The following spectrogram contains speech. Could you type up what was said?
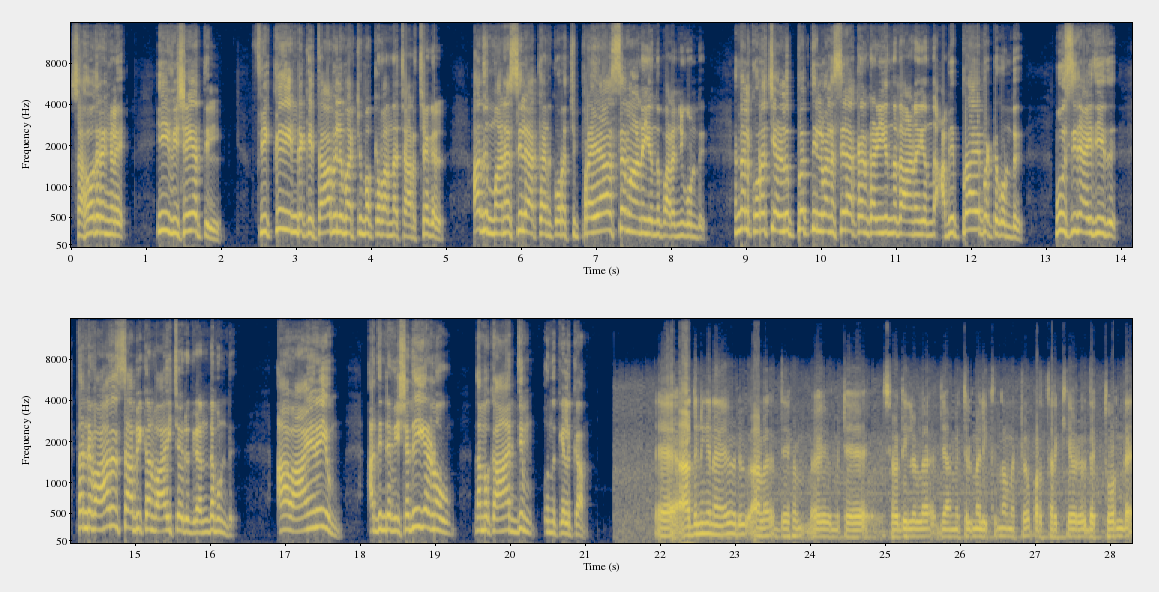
സഹോദരങ്ങളെ ഈ വിഷയത്തിൽ ഫിക്കിന്റെ കിതാബിലും മറ്റുമൊക്കെ വന്ന ചർച്ചകൾ അത് മനസ്സിലാക്കാൻ കുറച്ച് പ്രയാസമാണ് എന്ന് പറഞ്ഞുകൊണ്ട് എന്നാൽ കുറച്ച് എളുപ്പത്തിൽ മനസ്സിലാക്കാൻ കഴിയുന്നതാണ് എന്ന് അഭിപ്രായപ്പെട്ടുകൊണ്ട് മുഹ്സിൻ ഐദീദ് തന്റെ വാദം സ്ഥാപിക്കാൻ വായിച്ച ഒരു ഗ്രന്ഥമുണ്ട്. ആ വായനയും അതിന്റെ വിശദീകരണവും നമുക്ക് ആദ്യം ഒന്ന് കേൾക്കാം. ആധുനികനായ ഒരു ആൾ അദ്ദേഹം മറ്റേ സൗദിയിലുള്ള ജാമ്യത്തിൽ മലിക്കുന്നോ മറ്റോ പുറത്തിറക്കിയ ഒരു ദക്തൂറിന്റെ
